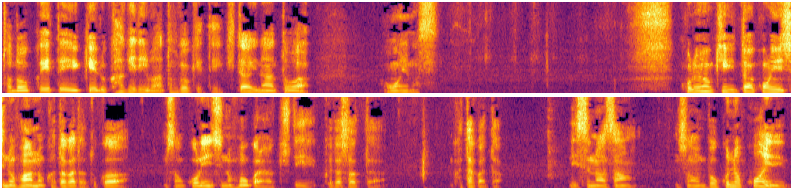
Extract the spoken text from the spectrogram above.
届けていける限りは届けていきたいなとは思います。これを聞いたコリン氏のファンの方々とか、そのコリン氏の方から来てくださった方々、リスナーさん、その僕の声に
